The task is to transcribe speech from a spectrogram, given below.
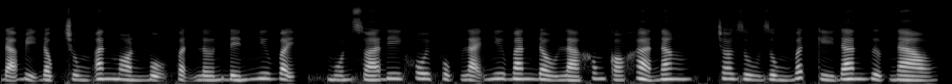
Đã bị độc trùng ăn mòn bộ phận lớn đến như vậy, muốn xóa đi khôi phục lại như ban đầu là không có khả năng, cho dù dùng bất kỳ đan dược nào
